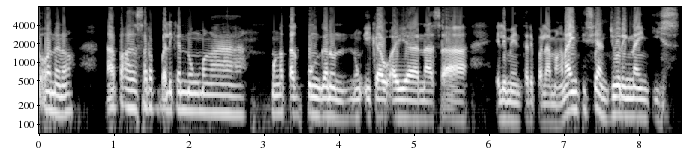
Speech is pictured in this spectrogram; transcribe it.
yun, ano? Napakasarap balikan nung mga mga tagpong ganun nung ikaw ay ah, nasa elementary pa lamang. 90s yan, during 90s.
